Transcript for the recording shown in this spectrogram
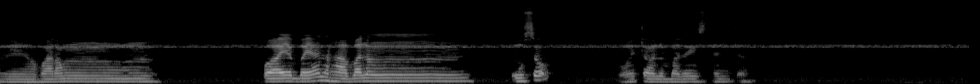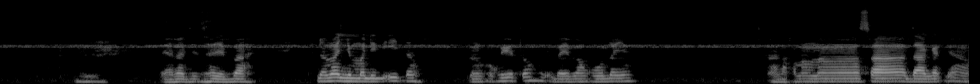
Ayan, parang Kuwaya ba yan? Ang haba ng usok. O ito, ano ba itong isda nito? Pero dito sa iba. Ito naman yung maliliit oh. Ang kukuyo to. Iba-ibang kulay. Kala ko nang nasa dagat niya.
